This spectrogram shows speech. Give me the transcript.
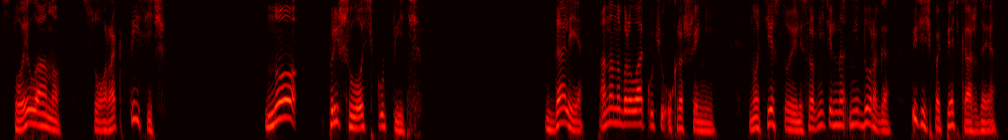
Стоило оно сорок тысяч. Но пришлось купить. Далее она набрала кучу украшений, но те стоили сравнительно недорого, тысяч по пять каждая.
